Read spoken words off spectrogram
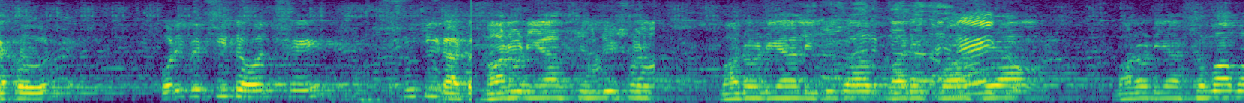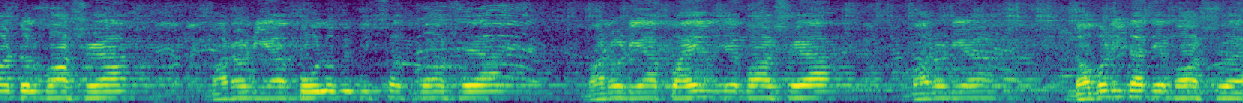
এখন পরিবেশিত হচ্ছে শ্রুতি নাটক। মাননীয়া শিউলি সরকার, মাননীয়া লিপিকা মানিক মহাশয়া, মাননীয়া সোমা মণ্ডল মহাশয়া মাননীয়া পৌলমী বিশ্বাস মহাশয়া মাননীয়া পায়েল দে মহাশয়া মাননীয়া নবনীতা দে মহাশয়া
